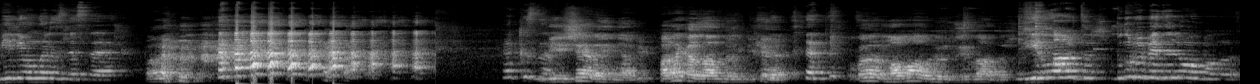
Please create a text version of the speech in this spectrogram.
Milyonlar izlese. Bana Ha kızım. bir işe yarayın ya. Bir para kazandırın bir kere. O kadar mama alıyoruz yıllardır. Yıllardır. Bunun bir bedeli olmalı.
